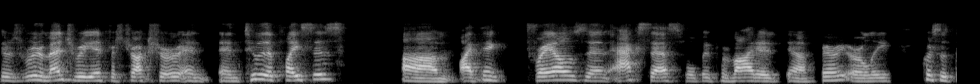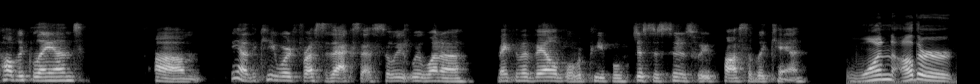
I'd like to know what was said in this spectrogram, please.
there's rudimentary infrastructure in, in two of the places. Um, I think trails and access will be provided uh, very early. Of course, with public lands, um, yeah, the key word for us is access. So we, we want to make them available to people just as soon as we possibly can. One other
